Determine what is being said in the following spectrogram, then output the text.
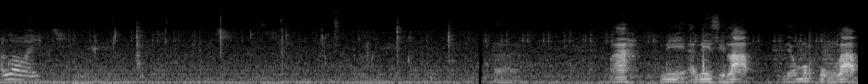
อร่อยมานี่อันนี้สีลาบ เดี๋ยวมาปรุงลาบ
